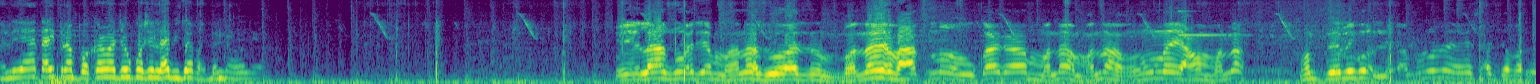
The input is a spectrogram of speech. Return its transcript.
હલે યાર, તારી પેલા પકડવા જવું પડશે. લાય બીજા ભાઈબંધ ના લે. પેલા જોવા છે, મને જોવા છે, મને વાતનો ઉકા મને મને હું નહીં આવું, મને હું પેલી કો લેબરો ને એ સાથ જવા દે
